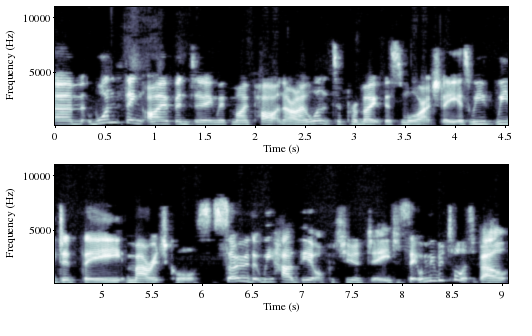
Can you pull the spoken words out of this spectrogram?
um, one thing I've been doing with my partner, and I want to promote this more actually, is we we did the marriage course so that we had the opportunity to sit. I mean, we talked about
